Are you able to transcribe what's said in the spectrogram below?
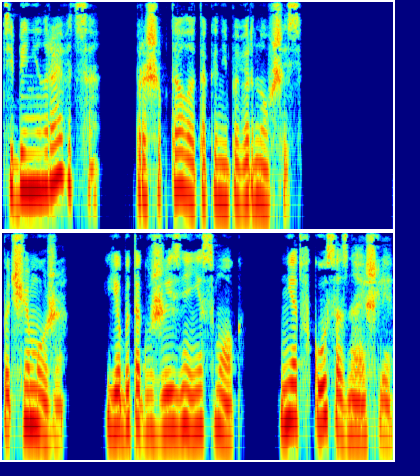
Тебе не нравится? Прошептала, так и не повернувшись. Почему же? Я бы так в жизни не смог. Нет вкуса, знаешь ли.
